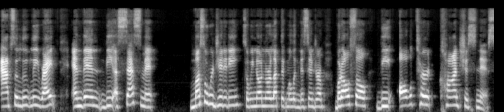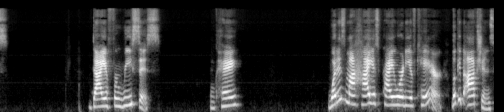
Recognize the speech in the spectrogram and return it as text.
Absolutely, right? And then the assessment muscle rigidity, so we know neuroleptic malignant syndrome, but also the altered consciousness, diaphoresis. Okay. What is my highest priority of care? Look at the options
